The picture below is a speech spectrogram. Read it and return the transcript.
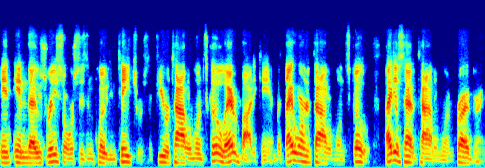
in, in those resources, including teachers. If you're a Title One school, everybody can, but they weren't a Title One school. They just had a Title One program.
